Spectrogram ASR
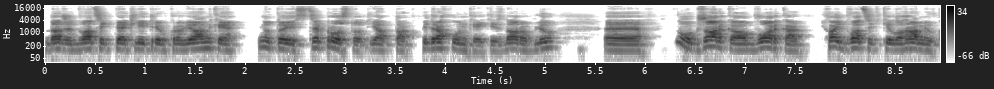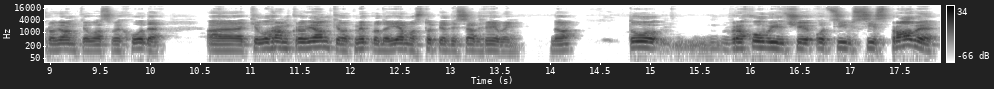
Навіть 25 літрів кров'янки. Ну, тобто, це просто, я так, підрахунки якісь да, роблю. Е, ну, обжарка, обварка. Хай 20 кілограмів кров'янки у вас виходить. Е, кілограм кров'янки от ми продаємо 150 гривень. Да? То, враховуючи оці всі справи,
